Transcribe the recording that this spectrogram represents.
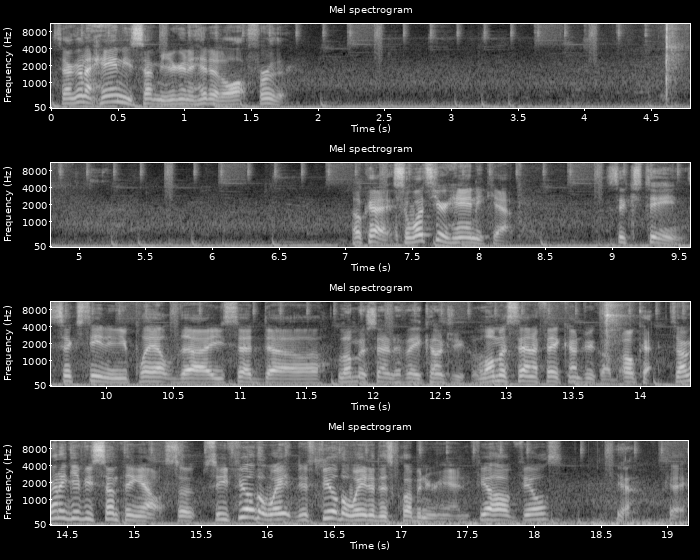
So I'm gonna hand you something. You're gonna hit it a lot further. Okay, so what's your handicap? 16. 16, and you play out. Uh, you said uh, Loma Santa Fe Country Club. Loma Santa Fe Country Club. Okay, so I'm gonna give you something else. So, so you feel the weight, just feel the weight of this club in your hand. You feel how it feels? Yeah. Okay.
